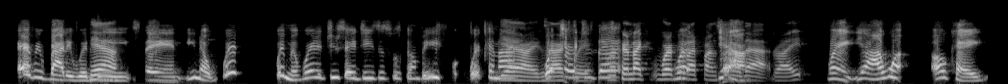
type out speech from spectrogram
everybody would yeah. be saying, you know, where wait a minute, where did you say Jesus was going to be? Where can yeah, I? Exactly. What church is that? Where can I? Where can I find yeah. some of that? Right. Wait. Yeah, I want. Okay,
